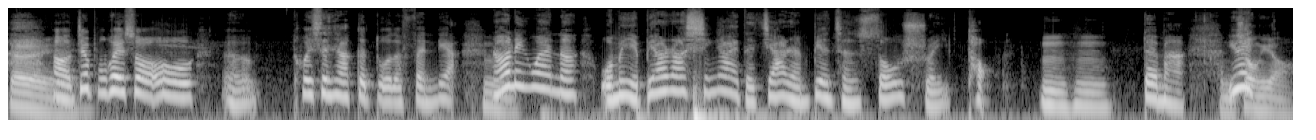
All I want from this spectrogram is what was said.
对，哦，就不会说哦，呃，会剩下更多的分量。然后另外呢，我们也不要让心爱的家人变成馊水桶，嗯哼，对吗？很重要。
